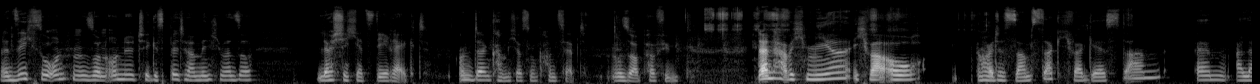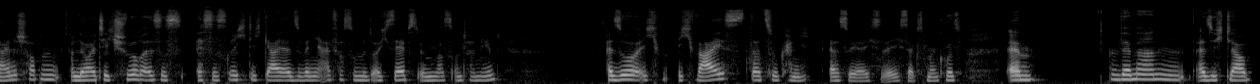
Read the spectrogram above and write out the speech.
und dann sehe ich so unten so ein unnötiges Bild, dann bin ich immer so, lösche ich jetzt direkt. Und dann komme ich aus dem Konzept. So, Parfüm. Dann habe ich mir, ich war auch, heute ist Samstag, ich war gestern ähm, alleine shoppen. Leute, ich schwöre, es ist, es ist richtig geil. Also wenn ihr einfach so mit euch selbst irgendwas unternehmt, also ich, ich weiß, dazu kann ich, also ja, ich, ich sag's mal kurz. Ähm, wenn man, also ich glaube,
